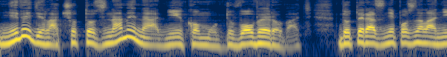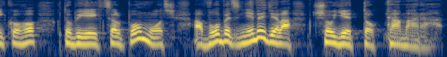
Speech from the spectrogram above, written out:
Nevedela, čo to znamená niekomu dôverovať. Doteraz nepoznala nikoho, kto by jej chcel pomôcť a vôbec nevedela, čo je to kamarát.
